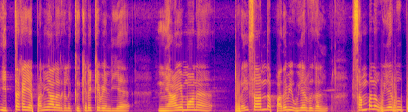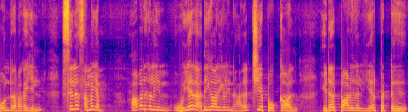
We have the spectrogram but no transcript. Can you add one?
இத்தகைய பணியாளர்களுக்கு கிடைக்க வேண்டிய நியாயமான துறை சார்ந்த பதவி உயர்வுகள் சம்பள உயர்வு போன்ற வகையில் சில சமயம் அவர்களின் உயர் அதிகாரிகளின் அலட்சிய போக்கால் இடர்பாடுகள் ஏற்பட்டு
